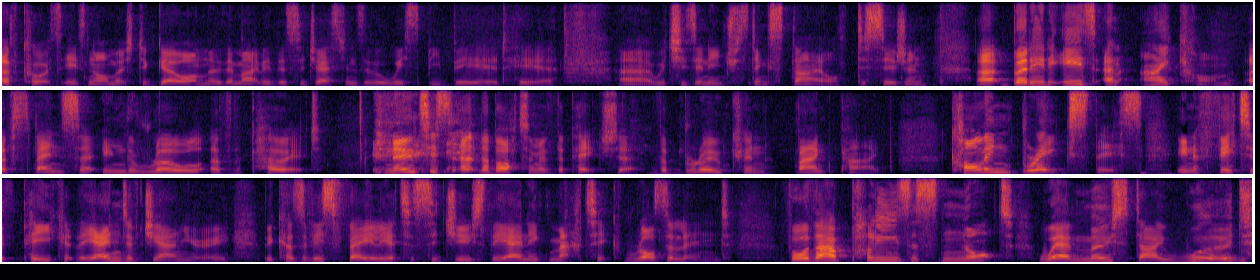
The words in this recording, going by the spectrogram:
of course, it's not much to go on, though there might be the suggestions of a wispy beard here, uh, which is an interesting style decision. Uh, but it is an icon of Spenser in the role of the poet. Notice at the bottom of the picture the broken bagpipe. Colin breaks this in a fit of pique at the end of January because of his failure to seduce the enigmatic Rosalind. For thou pleasest not where most I would,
